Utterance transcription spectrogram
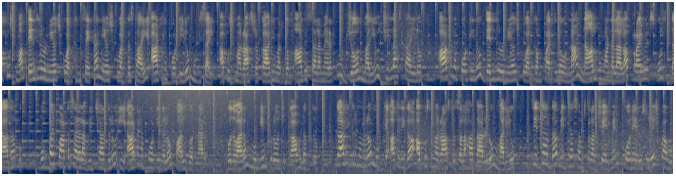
అపుస్మా తెంద్రూరు నియోజకవర్గం శాఖ నియోజకవర్గ స్థాయి ఆటల పోటీలు ముగిశాయి. అపుస్మా రాష్ట్ర కార్యవర్గం ఆదేశాల మేరకు జోన్ మరియు జిల్లా స్థాయిలో ఆటల పోటీలు దెందులూరు నియోజకవర్గం పరిధిలో ఉన్న నాలుగు మండలాల ప్రైవేట్ స్కూల్స్ దాదాపు ముప్పై పాఠశాలల విద్యార్థులు ఈ ఆటల పోటీలలో పాల్గొన్నారు. బుధవారం ముగింపు రోజు కావడంతో కార్యక్రమంలో ముఖ్య అతిథిగా అపుస్మ రాష్ట్ర సలహాదారులు మరియు సిద్ధార్థ విద్యా సంస్థల చైర్మన్ కోనేరు సురేష్ బాబు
